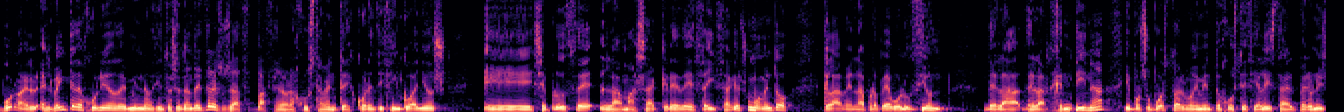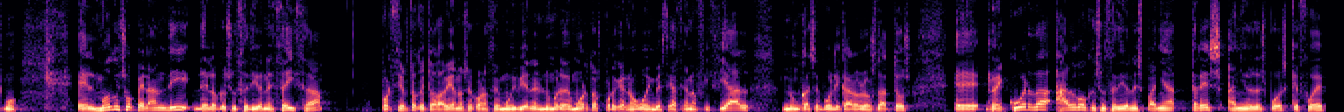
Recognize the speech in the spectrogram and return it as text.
Bueno, el, 20 de junio de 1973, o sea, va a hacer ahora justamente 45 años, eh, se produce la masacre de Ceiza, que es un momento clave en la propia evolución de la, de la, Argentina y, por supuesto, del movimiento justicialista, del peronismo. El modus operandi de lo que sucedió en Ezeiza por cierto, que todavía no se conoce muy bien el número de muertos porque no hubo investigación oficial, nunca se publicaron los datos. Eh, recuerda algo que sucedió en España tres años después, que, fue,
